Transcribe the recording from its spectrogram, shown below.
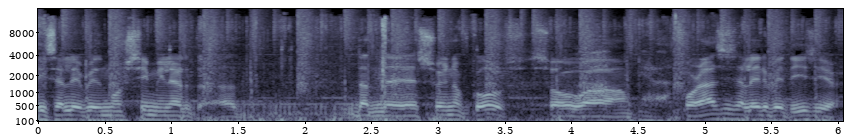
is a little bit more similar uh, than the swing of golf. So uh, for us, it's a little bit easier.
